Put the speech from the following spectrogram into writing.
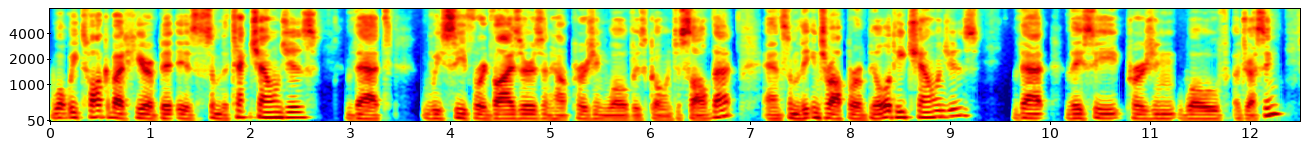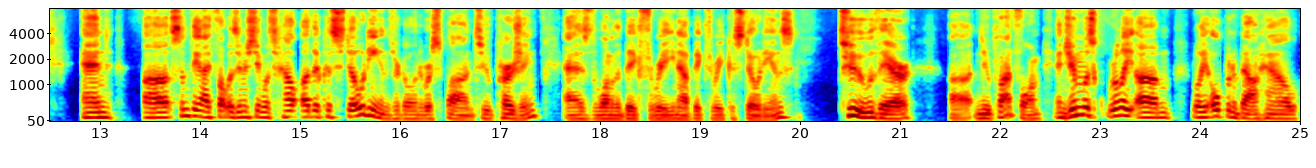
what we talk about here a bit is some of the tech challenges that we see for advisors and how Pershing Wove is going to solve that, and some of the interoperability challenges that they see Pershing Wove addressing, and uh, something I thought was interesting was how other custodians are going to respond to Pershing as one of the big three, now big three custodians, to their uh, new platform. And Jim was really, um, really open about how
